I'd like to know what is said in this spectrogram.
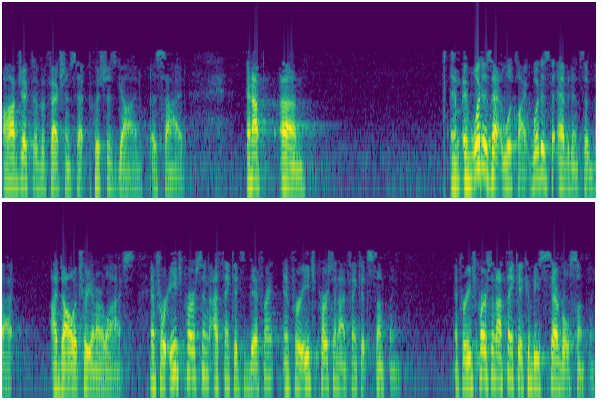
object of affections that pushes God aside. And I, um, and, what does that look like? What is the evidence of that idolatry in our lives? And for each person, I think it's different. And for each person, I think it's something. And for each person, I think it could be several somethings.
